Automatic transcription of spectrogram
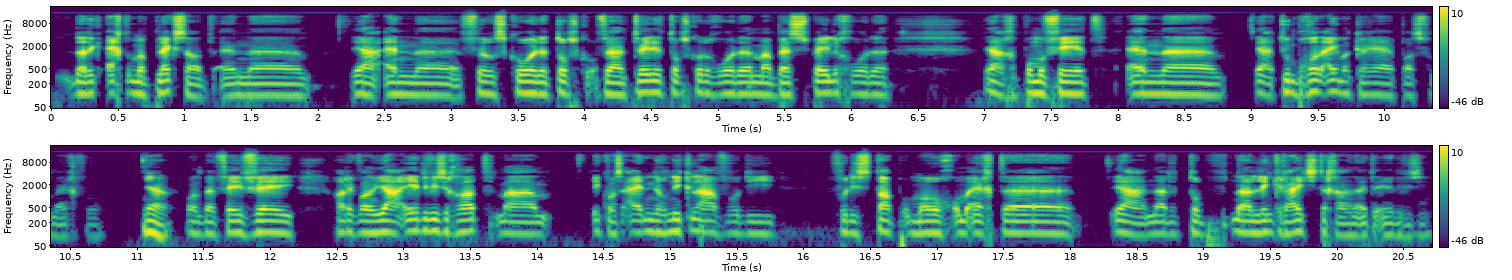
dat ik echt op mijn plek zat. En, eh, ja, en veel scoorde, topscorer, of nou, tweede topscorer geworden, maar beste speler geworden. Ja, gepromoveerd. En ja, toen begon eigenlijk mijn carrière pas voor mijn gevoel. Ja. Want bij VV had ik wel een jaar Eredivisie gehad, maar ik was eigenlijk nog niet klaar voor die, voor die stap omhoog om echt ja, naar de top, naar linkerrijtje te gaan uit de Eredivisie.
